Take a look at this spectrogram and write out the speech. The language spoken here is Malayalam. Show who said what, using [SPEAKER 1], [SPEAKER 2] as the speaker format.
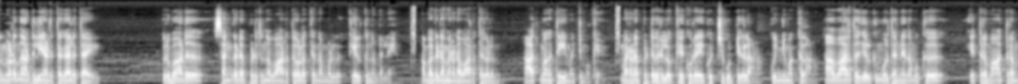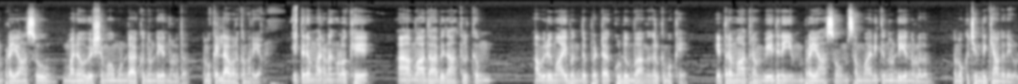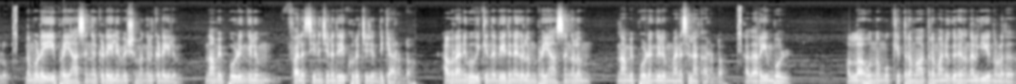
[SPEAKER 1] നമ്മുടെ നാട്ടിൽ ഈ അടുത്ത കാലത്തായി ഒരുപാട് സങ്കടപ്പെടുത്തുന്ന വാർത്തകളൊക്കെ നമ്മൾ കേൾക്കുന്നുണ്ടല്ലേ? അപകട മരണ വാർത്തകളും ആത്മഹത്യയും മറ്റുമൊക്കെ. മരണപ്പെട്ടവരിലൊക്കെ കുറേ കൊച്ചു കുട്ടികളാണ് കുഞ്ഞുമക്കളാണ് ആ വാർത്ത കേൾക്കുമ്പോൾ തന്നെ നമുക്ക് എത്രമാത്രം പ്രയാസവും മനോവിഷമവും ഉണ്ടാക്കുന്നുണ്ട് എന്നുള്ളത് നമുക്കെല്ലാവർക്കും അറിയാം. ഇത്തരം മരണങ്ങളൊക്കെ ആ മാതാപിതാക്കൾക്കും അവരുമായി ബന്ധപ്പെട്ട കുടുംബാംഗങ്ങൾക്കുമൊക്കെ എത്രമാത്രം വേദനയും പ്രയാസവും സമ്മാനിക്കുന്നുണ്ട് എന്നുള്ളതും നമുക്ക് ചിന്തിക്കാവുന്നതേ ഉള്ളൂ നമ്മുടെ ഈ പ്രയാസങ്ങൾക്കിടയിലും വിഷമങ്ങൾക്കിടയിലും നാം എപ്പോഴെങ്കിലും ഫലസ്തീൻ ജനതയെക്കുറിച്ച് ചിന്തിക്കാറുണ്ടോ? അവർ അനുഭവിക്കുന്ന വേദനകളും പ്രയാസങ്ങളും നാം എപ്പോഴെങ്കിലും മനസ്സിലാക്കാറുണ്ടോ? അതറിയുമ്പോൾ അള്ളാഹു നമുക്ക് എത്രമാത്രം അനുഗ്രഹം നൽകി എന്നുള്ളത്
